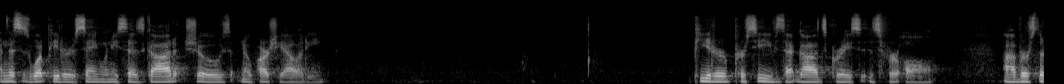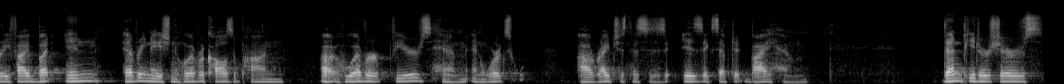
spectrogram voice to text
And this is what Peter is saying when he says, God shows no partiality. Peter perceives that God's grace is for all. Uh, verse 35 But in every nation, whoever calls upon, uh, whoever fears him and works uh, righteousness is, is accepted by him. Then Peter shares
